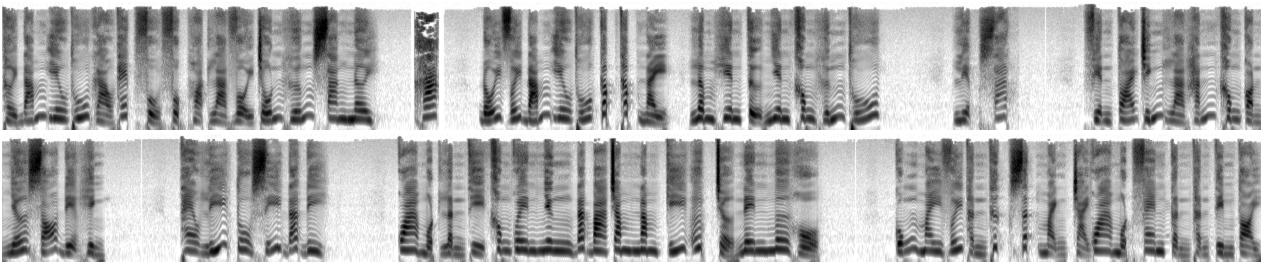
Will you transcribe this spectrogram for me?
thời đám yêu thú gào thét phủ phục hoặc là vội trốn hướng sang nơi khác. Đối với đám yêu thú cấp thấp này, Lâm Hiên tự nhiên không hứng thú. Liệp sát. Phiền toái chính là hắn không còn nhớ rõ địa hình. Theo lý tu sĩ đã đi. Qua một lần thì không quên nhưng đã 300 năm ký ức trở nên mơ hồ. Cũng may với thần thức rất mạnh trải qua một phen cẩn thận tìm tòi.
